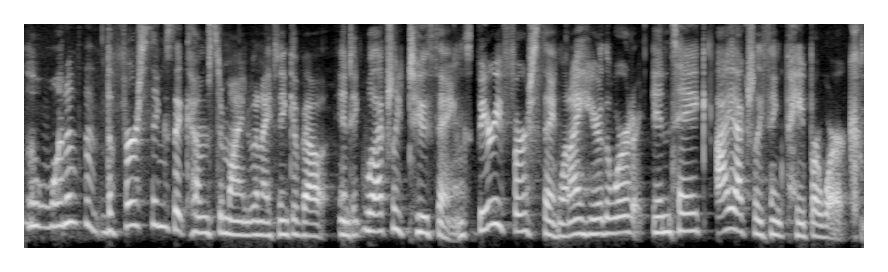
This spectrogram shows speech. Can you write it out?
One of the, the first things that comes to mind when I think about intake, well, actually, two things. Very first thing, when I hear the word intake, I actually think paperwork.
